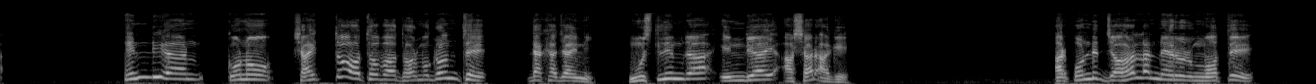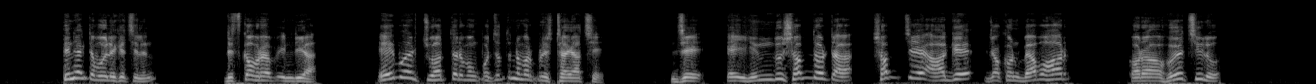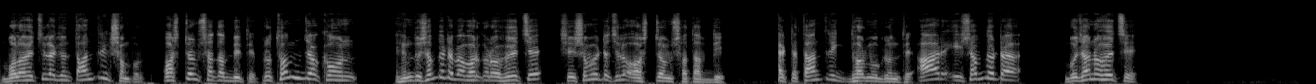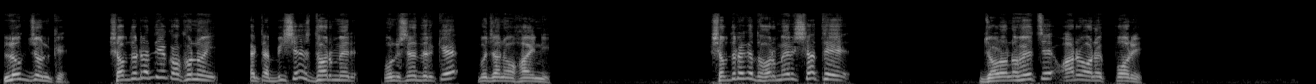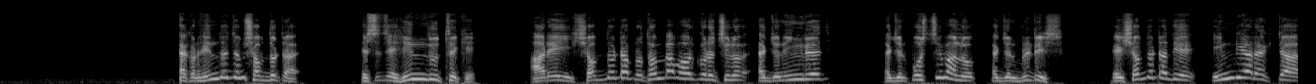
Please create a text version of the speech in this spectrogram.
ইন্ডিয়ান কোনো সাহিত্য অথবা ধর্মগ্রন্থে দেখা যায়নি। মুসলিমরা ইন্ডিয়ায় আসার আগে। আর পণ্ডিত জওহরলাল নেহরুর মতে, তিনি একটা বই লিখেছিলেন ডিসকভার অফ ইন্ডিয়া এই বইয়ের চুয়াত্তর এবং পঁচাত্তর নম্বর পৃষ্ঠায় আছে যে, এই হিন্দু শব্দটা সবচেয়ে আগে যখন ব্যবহার করা হয়েছিল, বলা হয়েছিল একজন তান্ত্রিক সম্পর্কে, অষ্টম শতাব্দীতে। প্রথম যখন হিন্দু শব্দটা ব্যবহার করা হয়েছে, সেই সময়টা ছিল অষ্টম শতাব্দী, একটা তান্ত্রিক ধর্মগ্রন্থে। আর এই শব্দটা বোঝানো হয়েছে লোকজনকে শব্দটা দিয়ে কখনোই একটা বিশেষ ধর্মের অনুসারীদেরকে বোঝানো হয়নি। শব্দটাকে ধর্মের সাথে জড়ানো হয়েছে আরও অনেক পরে। এখন হিন্দুজম শব্দটা এসেছে হিন্দু থেকে, আর এই শব্দটা প্রথম ব্যবহার করেছিল একজন ইংরেজ, একজন পশ্চিমা লোক, একজন ব্রিটিশ। এই শব্দটা দিয়ে ইন্ডিয়ার একটা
